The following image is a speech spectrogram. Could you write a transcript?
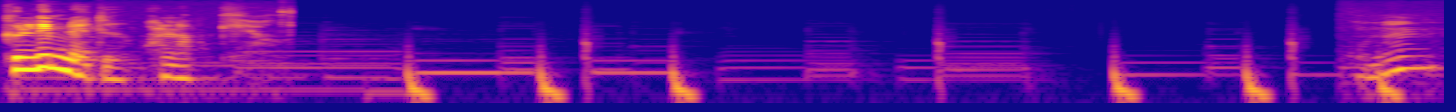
gleam red 발라볼게요. 음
